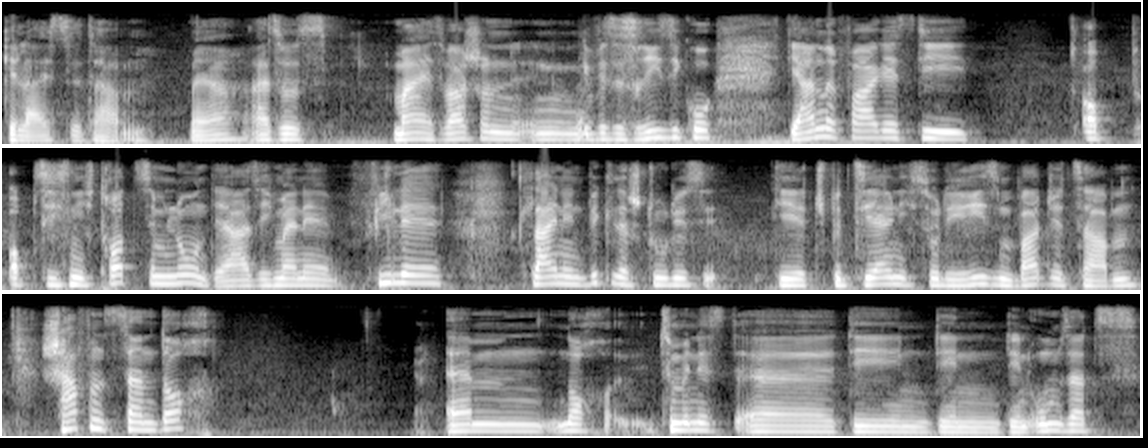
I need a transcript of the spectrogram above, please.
geleistet haben. Ja, also es, mei, es war schon ein gewisses Risiko. Die andere Frage ist die, ob, ob sich nicht trotzdem lohnt. Ja, also ich meine, viele kleine Entwicklerstudios, die jetzt speziell nicht so die riesen Budgets haben, schaffen es dann doch ähm, noch zumindest äh, den, den, den Umsatz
